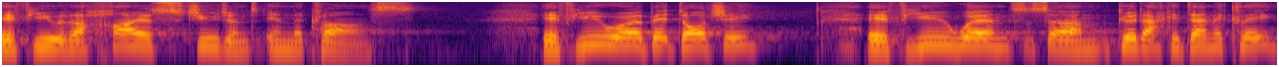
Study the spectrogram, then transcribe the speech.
if you were the highest student in the class. If you were a bit dodgy, if you weren't um, good academically,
